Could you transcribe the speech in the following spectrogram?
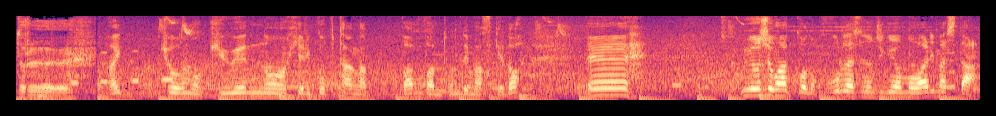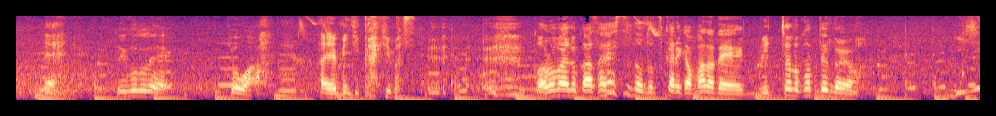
トルはい。今日も救援のヘリコプターがバンバン飛んでますけど、えー、運養小学校の志の授業も終わりました。ね。ということで今日は早めに帰ります。この前の火災出動の疲れがまだねめっちゃ残ってんのよ。2時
